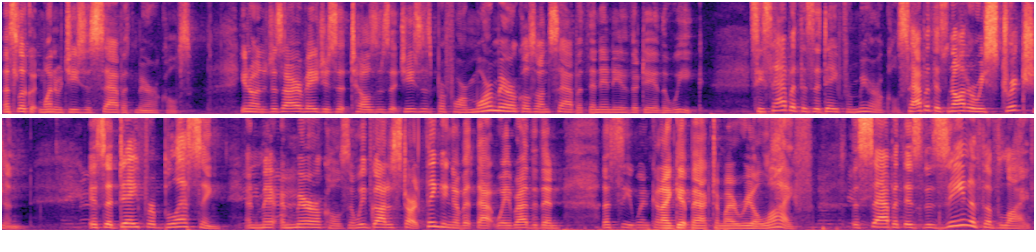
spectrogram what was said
Let's look at one of Jesus' Sabbath miracles. You know, in the Desire of Ages, it tells us that Jesus performed more miracles on Sabbath than any other day of the week. See, Sabbath is a day for miracles. Sabbath is not a restriction, Amen. it's a day for blessing and, mi- and, miracles. And we've got to start thinking of it that way rather than, let's see, when can I get back to my real life? The Sabbath is the zenith of life.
